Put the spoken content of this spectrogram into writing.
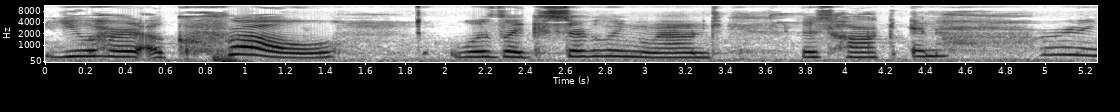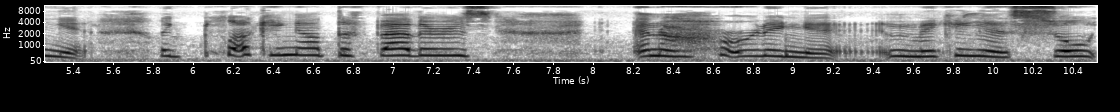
you heard a crow was like circling around this hawk and hurting it, like plucking out the feathers and hurting it and making it so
